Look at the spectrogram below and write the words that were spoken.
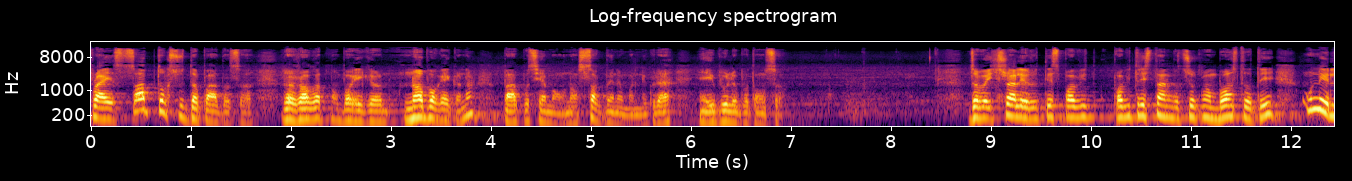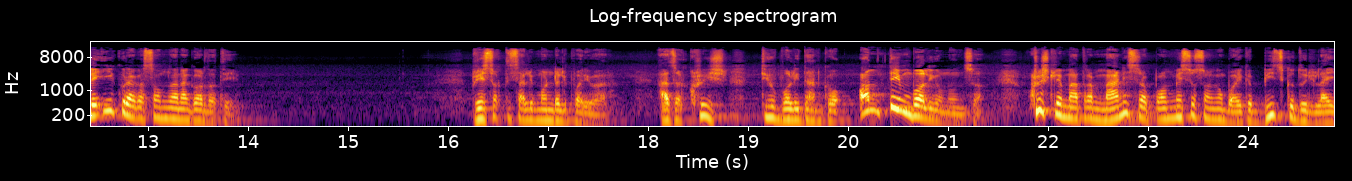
प्राय सब थोक शुद्ध पार्दछ र रगत नबगाइकन नबगाइकन पापको क्षमा हुन सक्दैन भन्ने कुरा यहाँ हिब्रूले बताउँछ। जब इसरायलहरू त्यस पवित्र पवित्र स्थानको चोकमा बस्दथे उनीहरूले यी कुराको सम्झना गर्दथे। प्रिय शक्तिशाली मण्डली परिवार। आज ख्रिस त्यो बलिदानको अन्तिम बलि हुनुहुन्छ। ख्रिस्टले मात्र मानिस र परमेश्वरसँग भएको बिचको दूरीलाई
